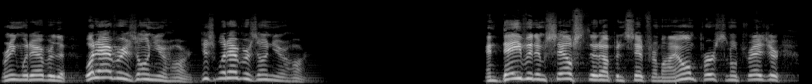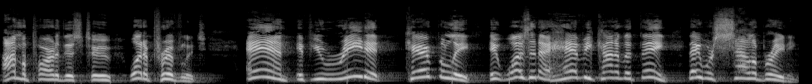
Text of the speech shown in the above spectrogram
Bring whatever the, whatever is on your heart. Just whatever's on your heart. And David himself stood up and said, for my own personal treasure, I'm a part of this too. What a privilege. And if you read it carefully, it wasn't a heavy kind of a thing. They were celebrating.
